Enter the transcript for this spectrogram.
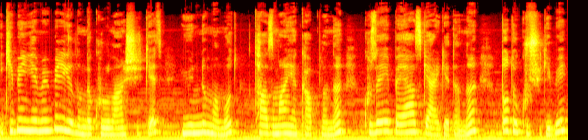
2021 yılında kurulan şirket yünlü mamut, Tazmanya kaplanı, kuzey beyaz gergedanı, dodo kuşu gibi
